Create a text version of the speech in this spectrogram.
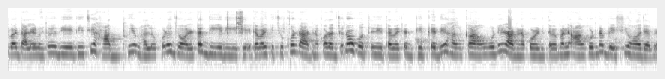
এবার ডালের ভেতরে দিয়ে দিয়েছি হাত ধুয়ে ভালো করে জলটা দিয়ে দিয়েছি। এটা আবার কিছুক্ষণ রান্না করার জন্য হতে দিতে হবে। এটা ঢেকে দিয়ে হালকা আগুনে রান্না করে নিতে হবে। মানে আগুনটা বেশি হওয়া যাবে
